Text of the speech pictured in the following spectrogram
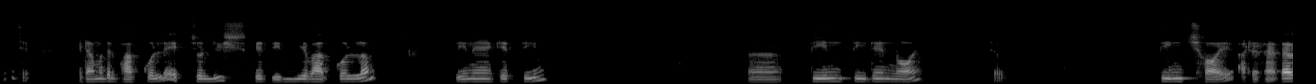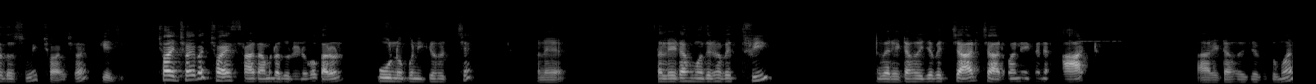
ঠিক আছে? এটা আমাদের ভাগ করলে একচল্লিশ কে তিন দিয়ে ভাগ করলাম। তিন একে তিন তিন তিনে নয় তিন ছয়, আঠারো হ্যাঁ তেরো দশমিক ছয় ছয় কেজি। ছয় ছয় বা ছয় সাত আমরা ধরে নেব, কারণ পৌনপনিকে হচ্ছে মানে তাহলে এটা আমাদের হবে থ্রি এবার এটা হয়ে যাবে চার চার মানে এখানে আট, আর এটা হয়ে যাবে তোমার,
